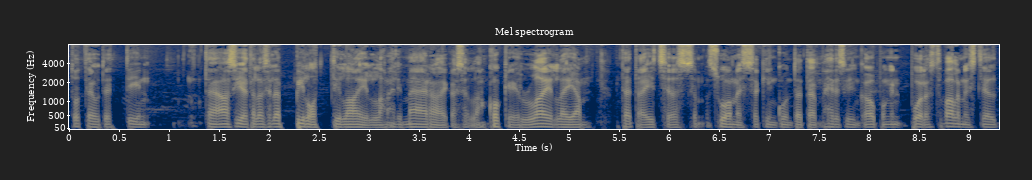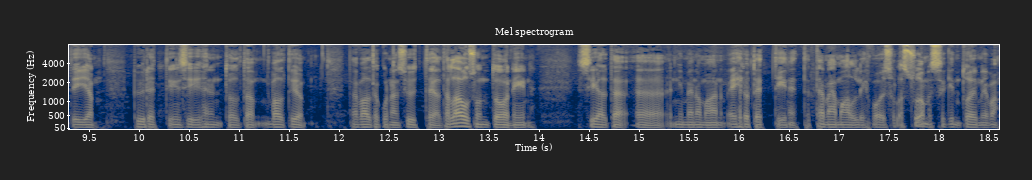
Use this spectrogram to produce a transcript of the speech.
toteutettiin tämä asia tällaisella pilottilailla, eli määräaikaisella kokeilulailla, ja tätä itse asiassa Suomessakin, kun tätä Helsingin kaupungin puolesta valmisteltiin ja pyydettiin siihen tuolta valtio- tai valtakunnan syyttäjältä lausuntoa, niin sieltä nimenomaan ehdotettiin, että tämä malli voisi olla Suomessakin toimiva,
